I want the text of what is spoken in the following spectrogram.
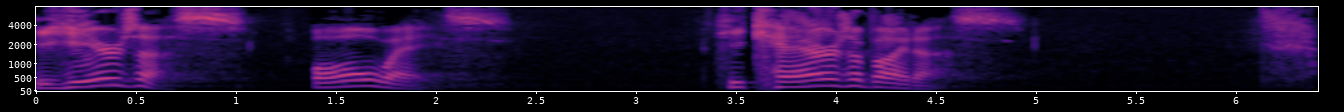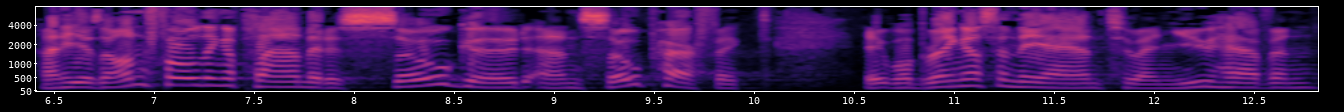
He hears us always. He cares about us. And He is unfolding a plan that is so good and so perfect, it will bring us in the end to a new heaven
